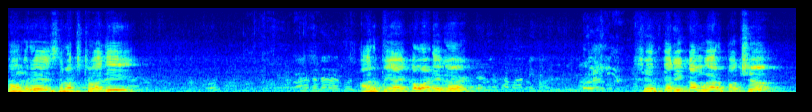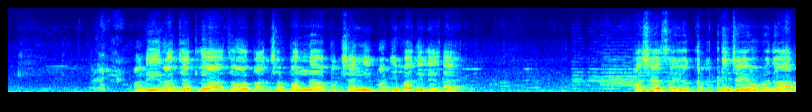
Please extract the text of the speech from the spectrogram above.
Congress Rashtrawadi R P I Kawade गट शेतकरी कामगार पक्ष आणि राज्यातल्या जवळपास छप्पन्न पक्षांनी पाठिंबा दिलेला आहे. अशा संयुक्त आघाडीचे उमेदवार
